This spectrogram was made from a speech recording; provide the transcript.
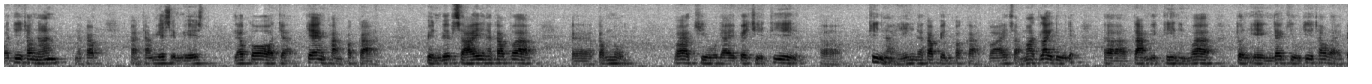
วันที่เท่านั้นนะครับผ่านทาง SMS แล้วก็จะแจ้งผ่านประกาศ เป็นเว็บไซต์นะครับว่ากำหนดว่าคิวใดไปฉีดที่ ที่ไหนนะครับเป็นประกาศไว้สามารถไล่ดูได้ตามอีกทีหนึ่งว่าตนเองได้คิวที่เท่าไหร่ไป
